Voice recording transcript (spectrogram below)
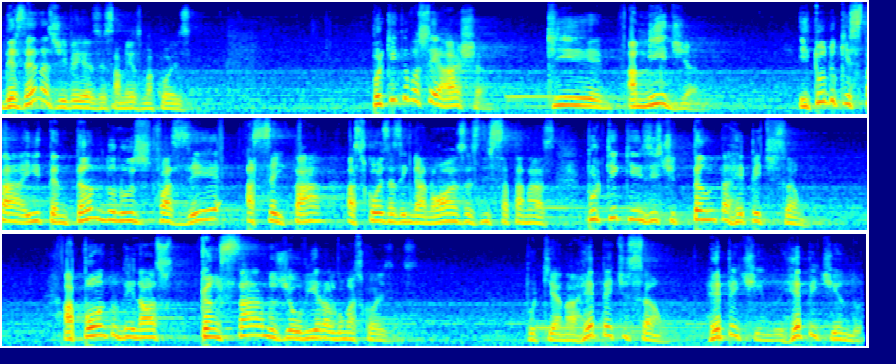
dezenas de vezes a mesma coisa. Por que, que você acha que a mídia e tudo que está aí tentando nos fazer aceitar as coisas enganosas de Satanás, por que, que existe tanta repetição? A ponto de nós cansarmos de ouvir algumas coisas. Porque é na repetição, repetindo e repetindo,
